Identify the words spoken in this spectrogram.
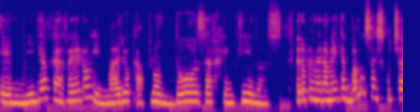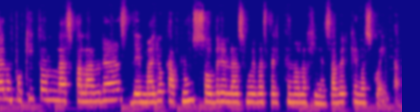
Emilia Ferrero y Mario Kaplun, dos argentinos. Pero primeramente vamos a escuchar un poquito las palabras de Mario Kaplun sobre las nuevas tecnologías, a ver qué nos cuenta.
